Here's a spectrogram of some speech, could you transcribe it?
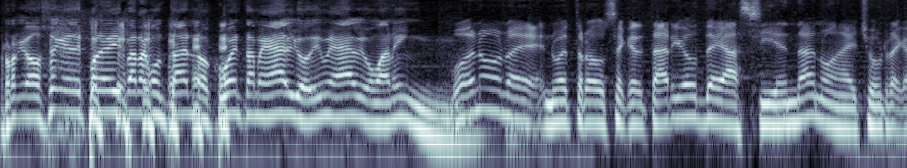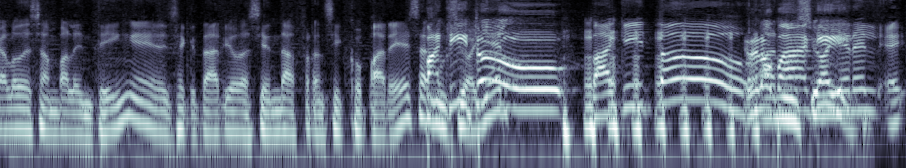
Roque José, que después de ahí para contarnos, cuéntame algo, dime algo, manín. Bueno, eh, nuestro secretario de Hacienda nos ha hecho un regalo de San Valentín. El secretario de Hacienda, Francisco Párez, anunció ayer. ¡Paquito! Paquito Dímelo, anunció Paqui. ayer el eh,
